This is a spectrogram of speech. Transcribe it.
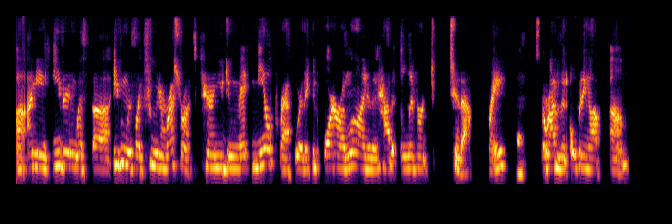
Uh, I mean, even with uh, even with like food and restaurants, can you do ma- meal prep where they can order online and then have it delivered to them, right? So rather than opening up um,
